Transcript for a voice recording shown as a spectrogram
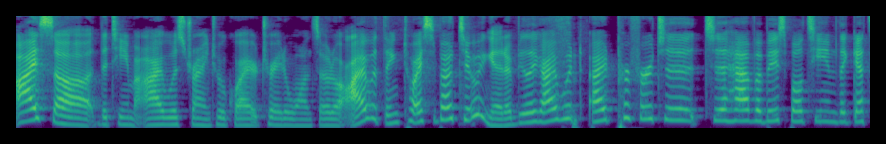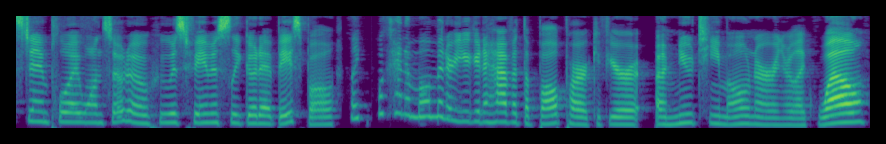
I saw the team I was trying to acquire trade a Juan Soto, I would think twice about doing it. I'd be like, I would I'd prefer to to have a baseball team that gets to employ Juan Soto, who is famously good at baseball. Like, what kind of moment are you gonna have at the ballpark if you're a new team owner and you're like, well,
